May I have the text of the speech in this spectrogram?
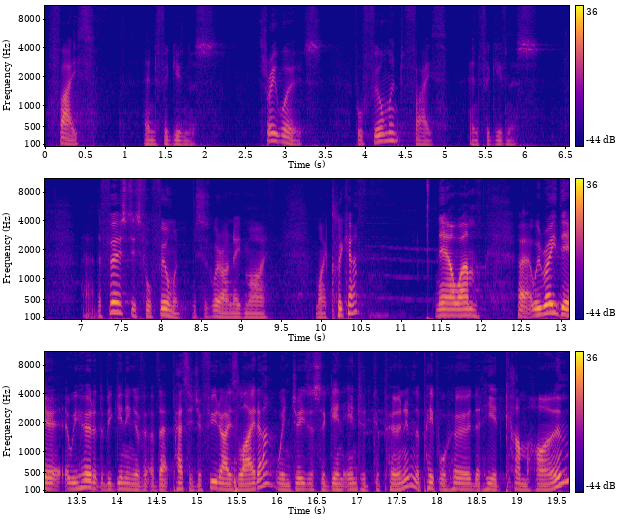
faith, and forgiveness. Three words fulfillment, faith, and forgiveness. Uh, the first is fulfillment. This is where I need my, my clicker. Now, um, uh, we read there, we heard at the beginning of, of that passage a few days later, when Jesus again entered Capernaum, the people heard that he had come home.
